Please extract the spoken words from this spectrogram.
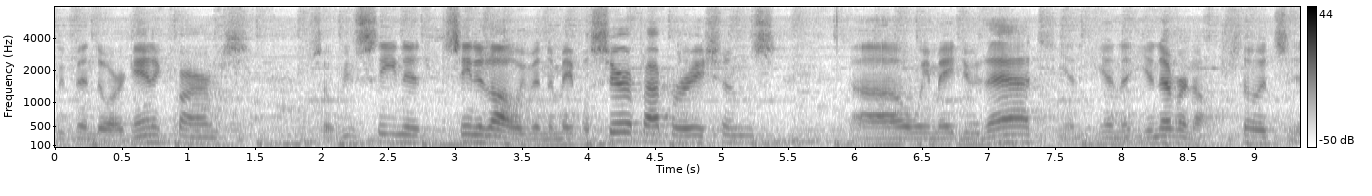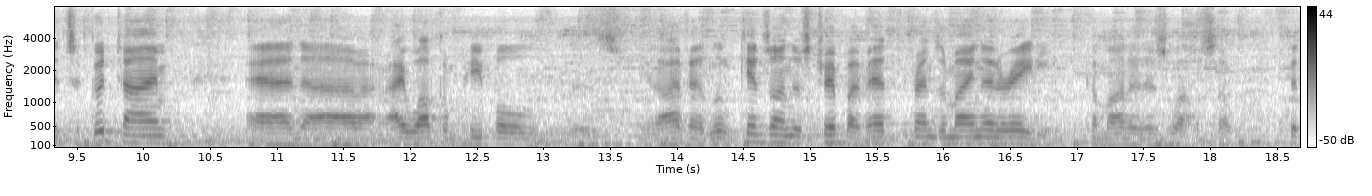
we've been to organic farms. So we've seen it seen it all. We've been to maple syrup operations. Uh, we may do that. You, you, you never know. So it's it's a good time, and uh, I welcome people. As, you know, I've had little kids on this trip. I've had friends of mine that are 80 come on it as well. So, good,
